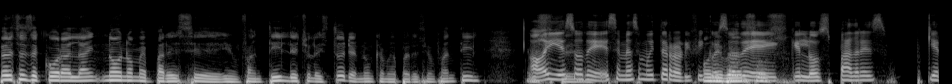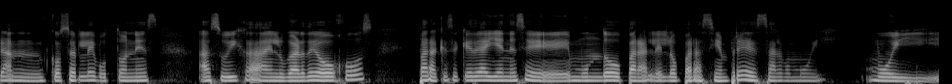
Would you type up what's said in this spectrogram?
Pero este es de Coraline. No, no me parece infantil. De hecho, la historia nunca me parece infantil. Ay, eso este, de... Se me hace muy terrorífico eso de que los padres quieran coserle botones a su hija en lugar de ojos para que se quede ahí en ese mundo paralelo para siempre es algo muy, muy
